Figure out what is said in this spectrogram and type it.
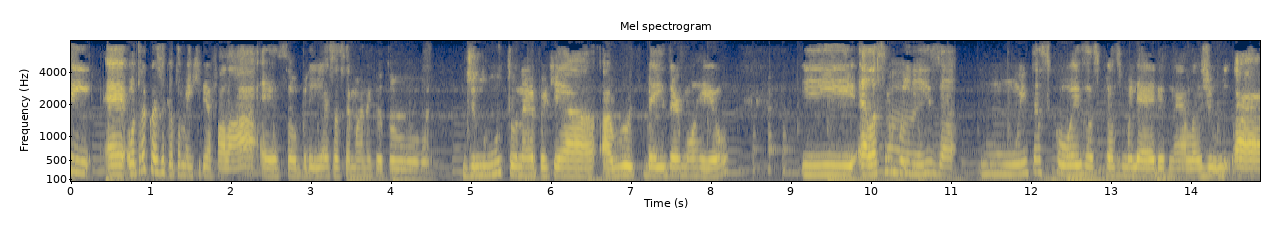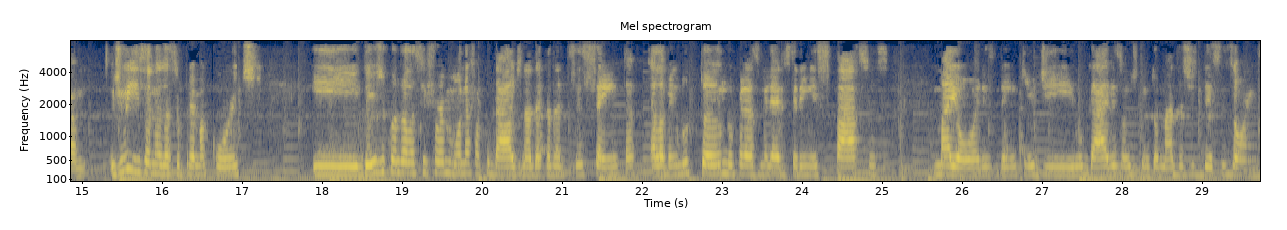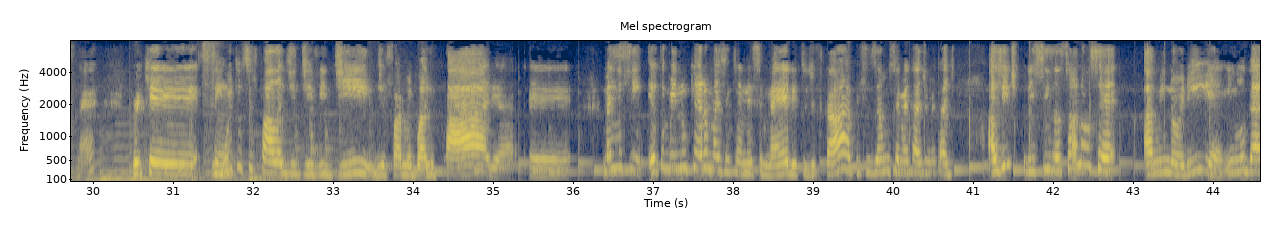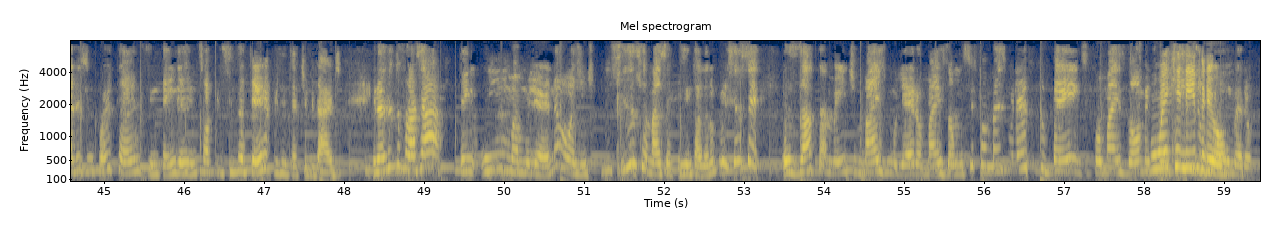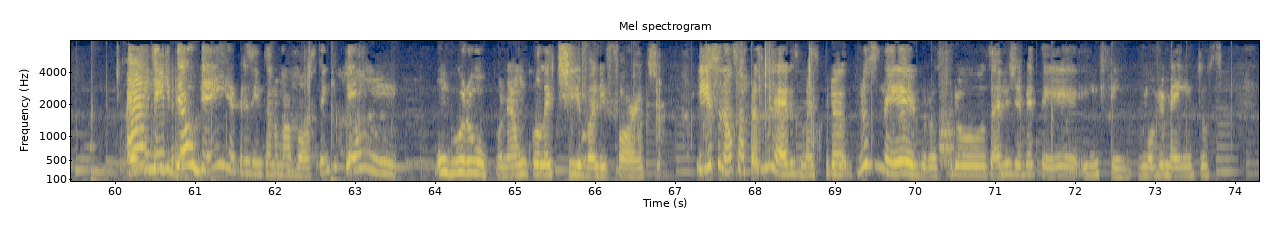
Sim, é, outra coisa que eu também queria falar é sobre essa semana que eu tô de luto, né? Porque a, a Ruth Bader morreu. E ela simboliza muitas coisas para as mulheres, né? Ela é ju- a juíza né, da Suprema Corte. E desde quando ela se formou na faculdade, na década de 60, ela vem lutando para as mulheres terem espaços maiores dentro de lugares onde tem tomadas de decisões, né? Porque Sim. muito se fala de dividir de forma igualitária, é, mas assim, eu também não quero mais entrar nesse mérito de ficar, ah, precisamos ser metade metade. A gente precisa só não ser a minoria em lugares importantes, entende? A gente só precisa ter representatividade. E não adianta falar assim, ah, tem uma mulher. Não, a gente precisa ser mais representada. Não precisa ser exatamente mais mulher ou mais homem. Se for mais mulher, tudo bem. Se for mais homem, um equilíbrio. Um número. É, equilíbrio. tem que ter alguém representando uma voz. Tem que ter um, um grupo, né? Um coletivo ali forte. E isso não só para as mulheres, mas para os negros, para os LGBT, enfim, movimentos.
